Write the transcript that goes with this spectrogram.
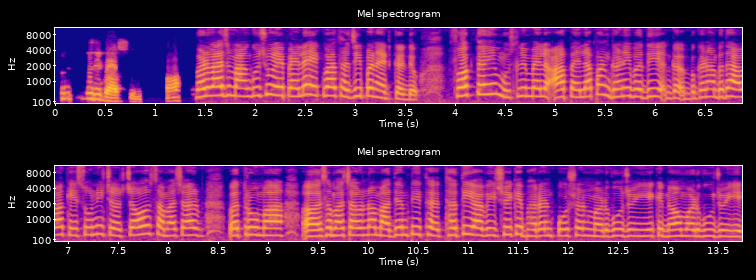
फिर से मेरी बात सुनिए ભણવા જ માંગુ છું એ પહેલાં એક વાત હજી પણ એડ કરી દઉં ફક્ત અહીં મુસ્લિમ મહિલા આ પહેલાં પણ ઘણી બધી ગ- ઘણા બધા આવા કેસોની ચર્ચાઓ સમાચાર પત્રોમાં અ, સમાચારોના માધ્યમથી થ- થતી આવી છે કે ભરણ પોષણ મળવું જોઈએ કે ન મળવું જોઈએ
